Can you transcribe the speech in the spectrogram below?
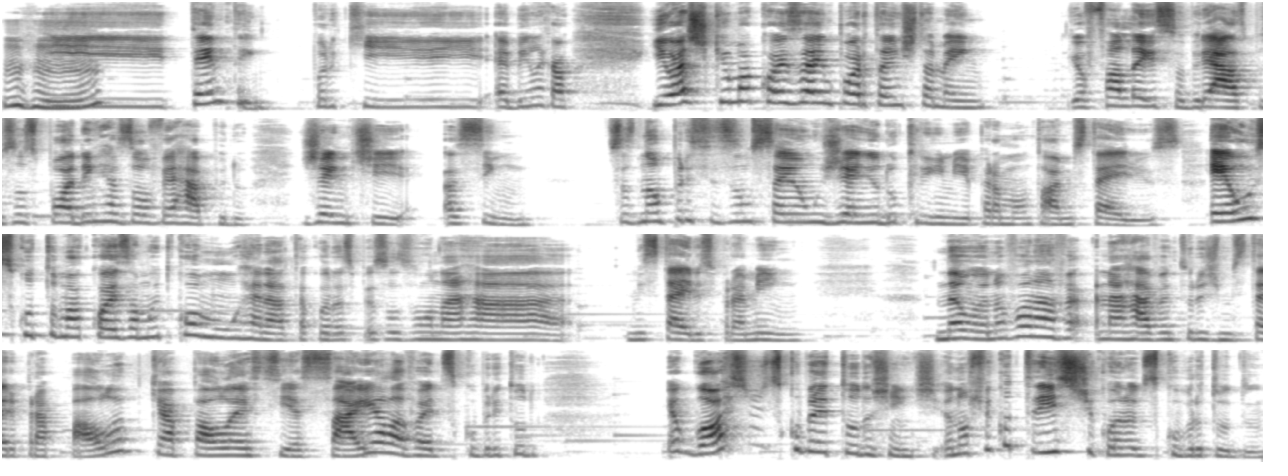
Uhum. E tentem, porque é bem legal. E eu acho que uma coisa importante também, eu falei sobre, ah, as pessoas podem resolver rápido. Gente, assim, vocês não precisam ser um gênio do crime pra montar mistérios. Eu escuto uma coisa muito comum, Renata, quando as pessoas vão narrar mistérios pra mim. Não, eu não vou narra- narrar aventura de mistério pra Paula, porque a Paula é CSI, ela vai descobrir tudo. Eu gosto de descobrir tudo, gente. Eu não fico triste quando eu descubro tudo.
